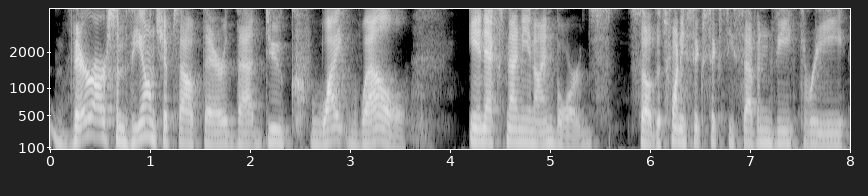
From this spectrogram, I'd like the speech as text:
there are some Xeon chips out there that do quite well in X99 boards. So the 2667 V3,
